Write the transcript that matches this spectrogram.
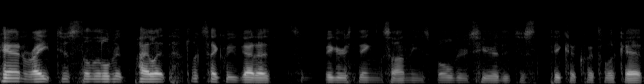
pan right just a little bit, pilot? Looks like we've got a, some bigger things on these boulders here to just take a quick look at.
